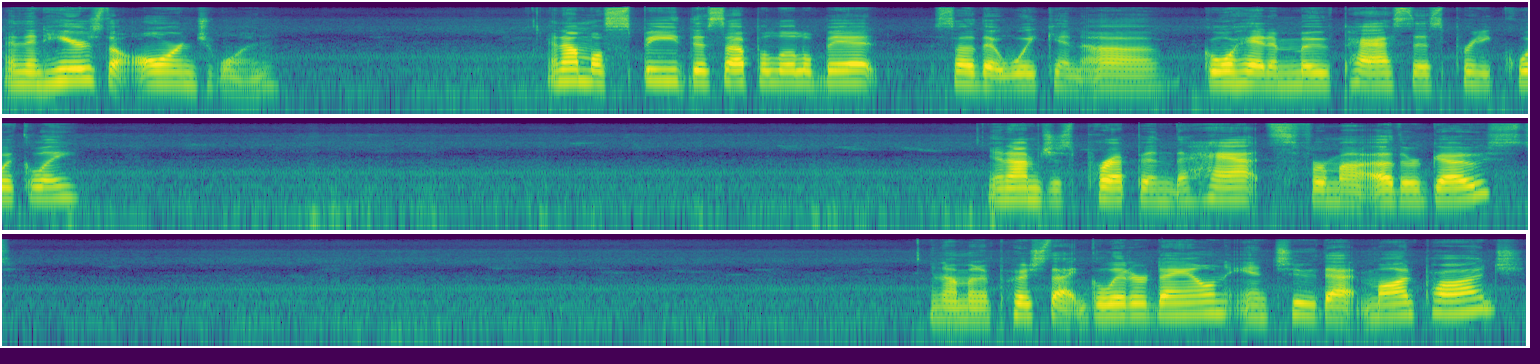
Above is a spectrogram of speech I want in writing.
And then here's the orange one. And I'm going to speed this up a little bit so that we can uh, go ahead and move past this pretty quickly. And I'm just prepping the hats for my other ghost. And I'm going to push that glitter down into that Mod Podge.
